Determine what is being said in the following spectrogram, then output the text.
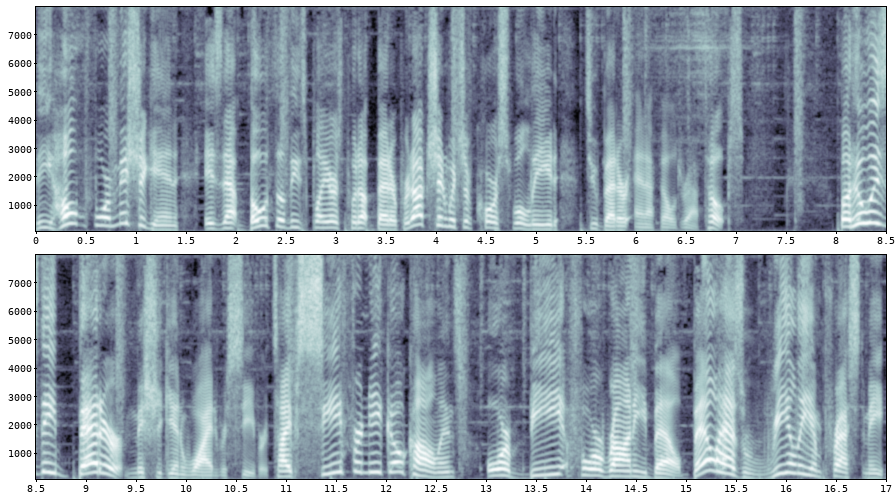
the hope for Michigan is that both of these players put up better production, which of course will lead to better NFL draft hopes. But who is the better Michigan wide receiver? Type C for Nico Collins or B for Ronnie Bell. Bell has really impressed me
